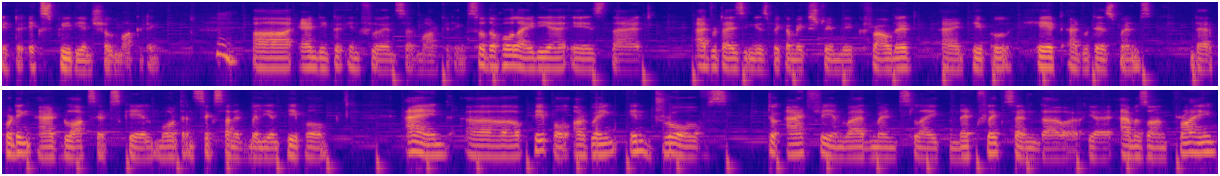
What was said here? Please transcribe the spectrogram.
into experiential marketing hmm. uh, and into influencer marketing. So the whole idea is that advertising has become extremely crowded and people hate advertisements they're putting ad blocks at scale, more than 600 million people. And uh, people are going in droves to ad free environments like Netflix and uh, yeah, Amazon Prime,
